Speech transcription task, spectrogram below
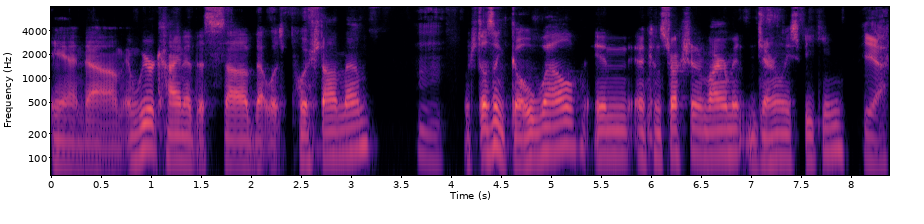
and um and we were kind of the sub that was pushed on them Hmm. which doesn't go well in a construction environment generally speaking yeah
